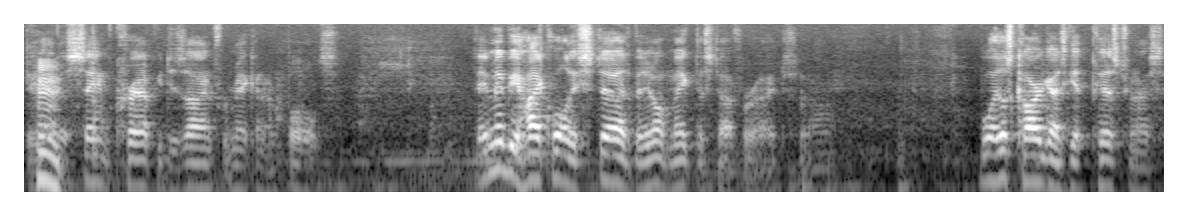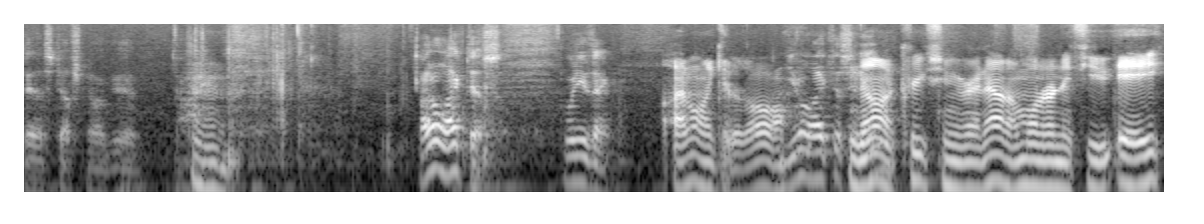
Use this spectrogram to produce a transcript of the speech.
They Hmm. had the same crappy design for making our bolts. They may be high quality studs, but they don't make the stuff right. So, boy, those car guys get pissed when I say this stuff's no good. Mhm. I don't like this. What do you think? I don't like it at all. You don't like this? No, either? it creeps me right out. I'm wondering if you a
